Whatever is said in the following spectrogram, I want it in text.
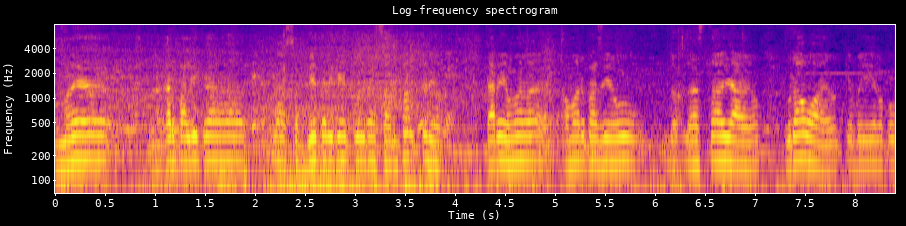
અમને નગરપાલિકાના સભ્ય તરીકે કોઈનો સંપર્ક કર્યો ત્યારે અમારા અમારી પાસે એવો દસ્તાવેજ આવ્યો, પુરાવો આવ્યો કે ભાઈ એ લોકો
